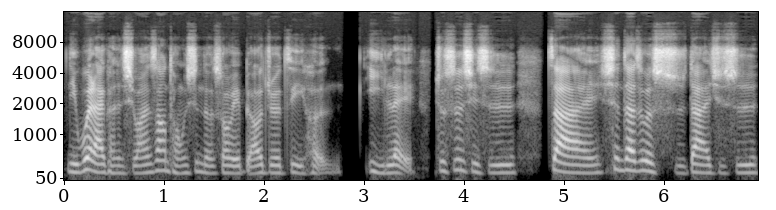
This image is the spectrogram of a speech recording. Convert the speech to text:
你未来可能喜欢上同性的时候，也不要觉得自己很异类。就是其实，在现在这个时代，其实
